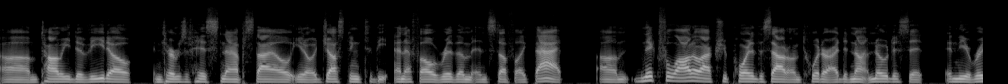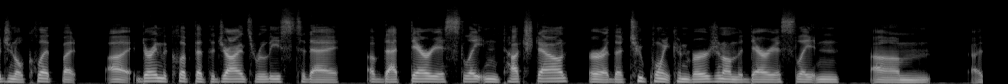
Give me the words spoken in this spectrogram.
um, Tommy DeVito in terms of his snap style, you know, adjusting to the NFL rhythm and stuff like that. Um, Nick Falato actually pointed this out on Twitter. I did not notice it in the original clip, but uh, during the clip that the Giants released today of that Darius Slayton touchdown or the two point conversion on the Darius Slayton um, uh,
